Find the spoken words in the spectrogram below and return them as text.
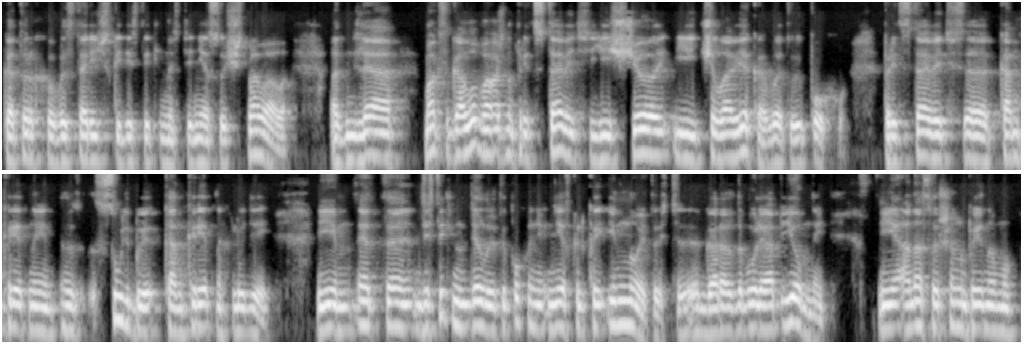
которых в исторической действительности не существовало. Для Макса Гало важно представить еще и человека в эту эпоху, представить э, конкретные э, судьбы конкретных людей. И это действительно делает эпоху несколько иной, то есть э, гораздо более объемной. И она совершенно по-иному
